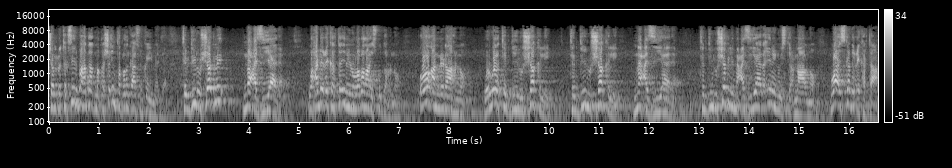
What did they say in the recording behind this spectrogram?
jamcu tagsiirba haddaad maqasho inta badan kaasuu ka yimaadaa. Tabdiilu shakli maca ziyaada. Waxaa dhici karta inaynu labadaa isku darno oo aan nidhaahno war waa tabdiilu shakli tabdiilu shakli maca ziyaada. Tabdiilu shakli maca ziyaada inaynu isticmaalno waa iska dhici kartaa.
